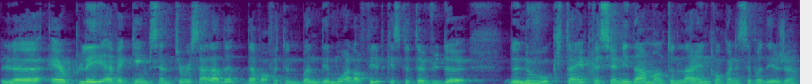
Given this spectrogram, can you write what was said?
le AirPlay avec Game Center, ça a l'air d'avoir fait une bonne démo. Alors, Philippe, qu'est-ce que tu as vu de, de nouveau qui t'a impressionné dans Mountain Lion qu'on connaissait pas déjà?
